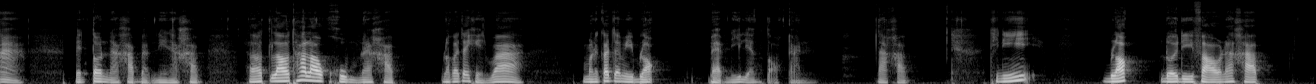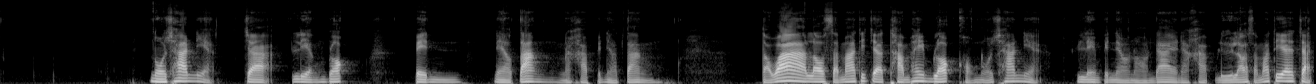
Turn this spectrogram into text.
อ่า เป็นต้นนะครับแบบนี้นะครับ แล้วแล้วถ้าเราคุมนะครับ เราก็จะเห็นว่ามันก็จะมีบล็อกแบบนี้เรียงต่อกันนะครับ ทีนี้บล็อกโดย default นะครับ Notion เนี่ยจะเรียงบล็อกเป็นแนวตั้งนะครับ เป็นแนวตั้ง แต่ว่าเราสามารถที่จะทำให้บล็อกของ Notion เนี่ยเรียงเป็นแนวนอนได้นะครับ หรือเราสามารถที่จะจัด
